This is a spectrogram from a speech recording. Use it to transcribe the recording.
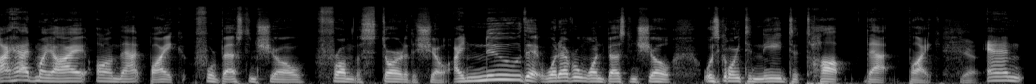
I had my eye on that bike for Best in Show from the start of the show. I knew that whatever won Best in Show was going to need to top that bike. Yeah. And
